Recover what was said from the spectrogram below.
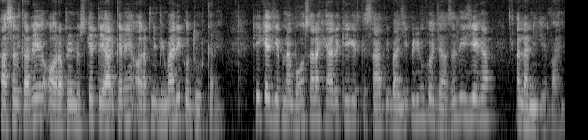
हासिल करें और अपने नुस्खे तैयार करें और अपनी बीमारी को दूर करें। ठीक है जी, अपना बहुत सारा ख्याल रखिएगा। इसके साथ ही बाजी प्रीम को इजाज़त दीजिएगा। अल्लाह बाद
